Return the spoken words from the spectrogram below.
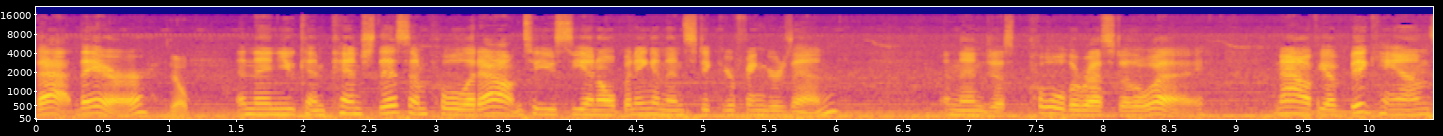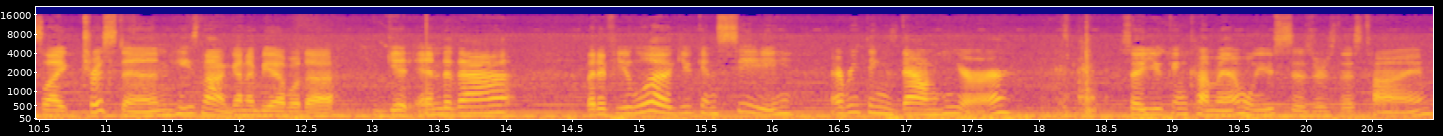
that there. Yep. And then you can pinch this and pull it out until you see an opening and then stick your fingers in. And then just pull the rest of the way. Now, if you have big hands like Tristan, he's not going to be able to get into that. But if you look, you can see everything's down here. So you can come in, we'll use scissors this time,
